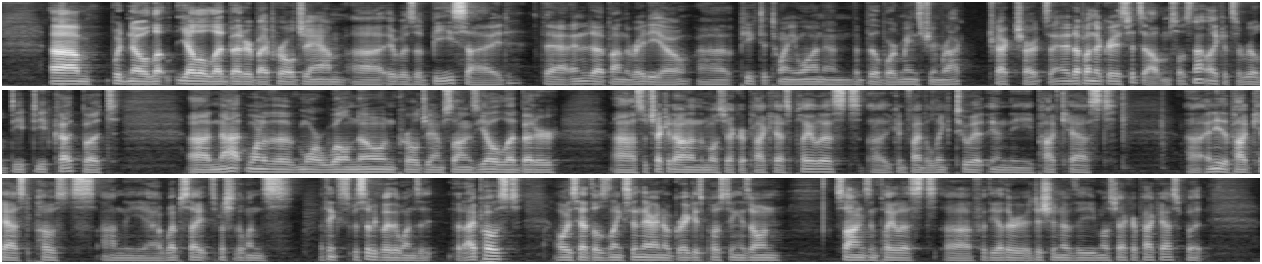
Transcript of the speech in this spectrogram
Um, would know Le- "Yellow Ledbetter" by Pearl Jam. Uh, it was a B side that ended up on the radio, uh, peaked at 21 on the Billboard Mainstream Rock Track charts, and ended up on their Greatest Hits album. So it's not like it's a real deep, deep cut, but uh, not one of the more well-known Pearl Jam songs. "Yellow Ledbetter." Uh, so check it out on the Most Accurate Podcast playlist. Uh, you can find a link to it in the podcast, uh, any of the podcast posts on the uh, website, especially the ones, I think specifically the ones that, that I post. Always have those links in there. I know Greg is posting his own songs and playlists uh, for the other edition of the Most Accurate Podcast, but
